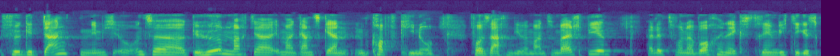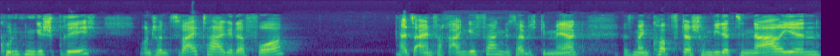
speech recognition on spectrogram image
für Gedanken, nämlich unser Gehirn macht ja immer ganz gern ein Kopfkino vor Sachen, die wir machen. Zum Beispiel, ich hatte jetzt vor einer Woche ein extrem wichtiges Kundengespräch und schon zwei Tage davor hat es einfach angefangen, das habe ich gemerkt, dass mein Kopf da schon wieder Szenarien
